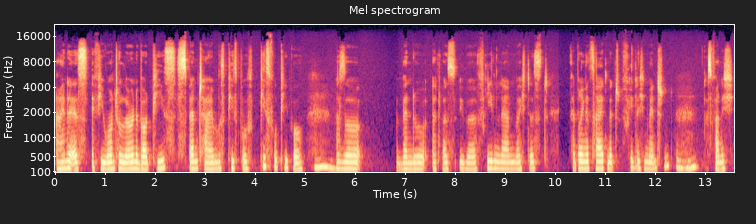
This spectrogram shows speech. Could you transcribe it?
Eine ist, if you want to learn about peace, spend time with peaceful, peaceful people. Also wenn du etwas über Frieden lernen möchtest, verbringe Zeit mit friedlichen Menschen. Mhm. Das fand ich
